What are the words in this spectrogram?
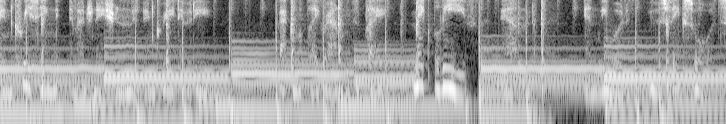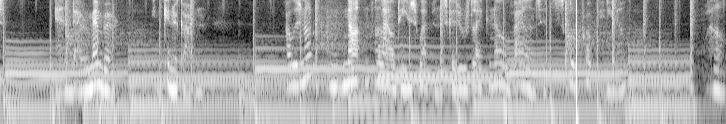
increasing imagination and creativity. Back on the playground, we would play make believe, remember in kindergarten, I was not not allowed to use weapons because it was like no violence. It's school appropriate, you know. Well,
